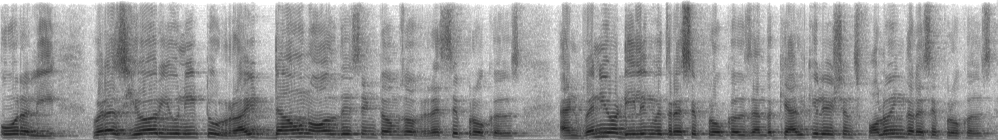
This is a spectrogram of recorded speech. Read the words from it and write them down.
orally whereas here you need to write down all this in terms of reciprocals and when you are dealing with reciprocals and the calculations following the reciprocals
